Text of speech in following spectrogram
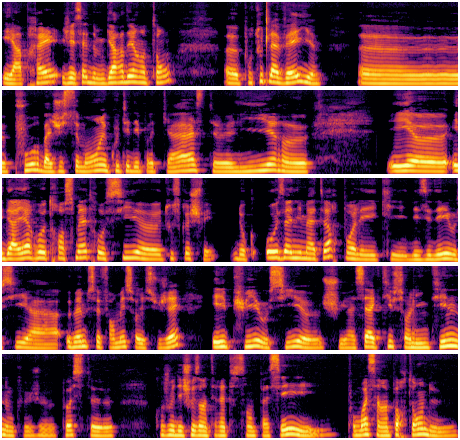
Et après, j'essaie de me garder un temps pour toute la veille, pour bah, justement écouter des podcasts, lire et, euh, derrière retransmettre aussi euh, tout ce que je fais. Donc aux animateurs pour les aider aussi à eux-mêmes se former sur les sujets et puis aussi euh, je suis assez active sur LinkedIn donc je poste quand je vois des choses intéressantes passer et pour moi c'est important de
